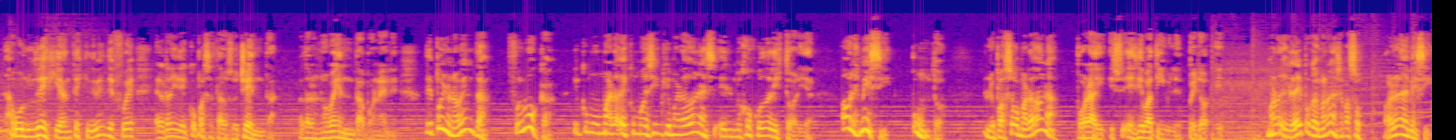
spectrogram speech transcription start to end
Una boludez gigantesca. Independiente fue el rey de copas hasta los 80, hasta los 90, ponele. Después de los 90, fue Boca. Es como, es como decir que Maradona es el mejor jugador de la historia. Ahora es Messi, punto. ¿Lo pasó Maradona? Por ahí, es, debatible, pero eh, la época de Maradona ya pasó. Ahora de Messi.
